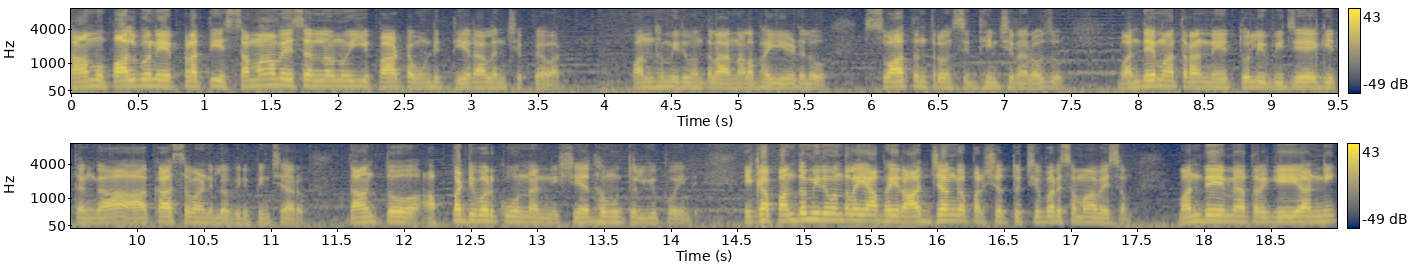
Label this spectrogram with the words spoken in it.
తాము పాల్గొనే ప్రతి సమావేశంలోనూ ఈ పాట ఉండి తీరాలని చెప్పేవారు. పంతొమ్మిది వందల నలభై ఏడులో స్వాతంత్రం సిద్ధించిన రోజు వందే మాత్రాన్నే తొలి విజయ గీతంగా ఆకాశవాణిలో వినిపించారు. దాంతో అప్పటి వరకు ఉన్న నిషేధము తొలగిపోయింది. ఇక పంతొమ్మిది వందల యాభై రాజ్యాంగ పరిషత్తు చివరి సమావేశం వందే మాత్ర గేయాన్ని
